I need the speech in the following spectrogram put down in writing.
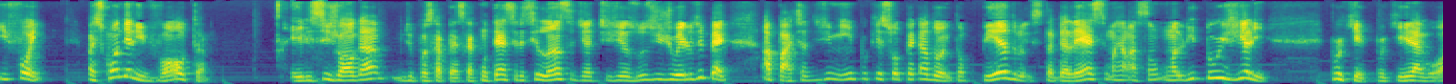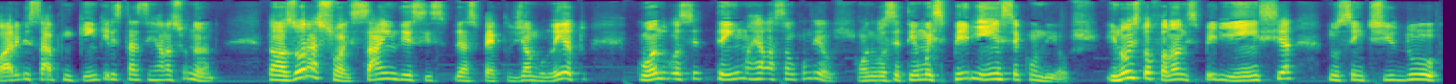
E foi. Mas quando ele volta, ele se joga, depois que a pesca acontece, ele se lança diante de Jesus de joelhos e pede: Aparte de mim, porque sou pecador. Então Pedro estabelece uma relação, uma liturgia ali. Por quê? Porque agora ele sabe com quem que ele está se relacionando. Então as orações saem desse aspecto de amuleto quando você tem uma relação com Deus, quando você tem uma experiência com Deus. E não estou falando experiência no sentido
